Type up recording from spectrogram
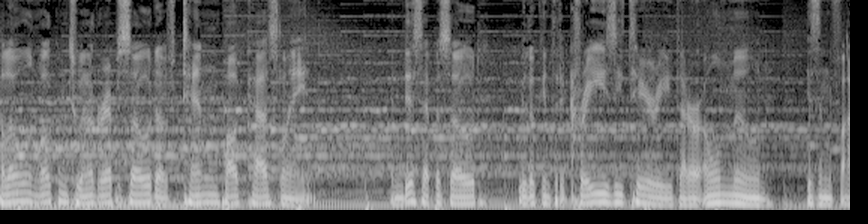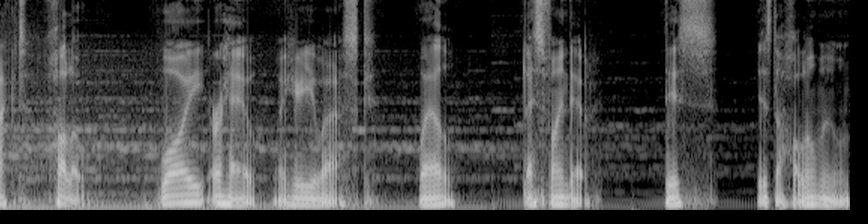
Hello and welcome to another episode of 10 Podcast Lane. In this episode, we look into the crazy theory that our own moon is in fact hollow. Why or how, I hear you ask. Well, let's find out. This is the hollow moon.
